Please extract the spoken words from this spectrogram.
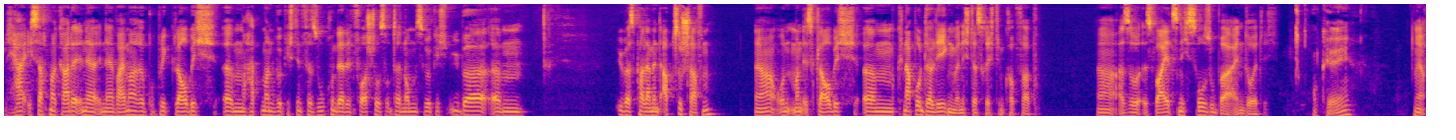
ja, ich sag mal gerade in der in der Weimarer Republik, glaube ich, ähm, hat man wirklich den Versuch und den Vorstoß unternommen, es wirklich über ähm, übers Parlament abzuschaffen. Ja, und man ist, glaube ich, ähm, knapp unterlegen, wenn ich das recht im Kopf habe. Ja, also es war jetzt nicht so super eindeutig. Okay. Ja.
